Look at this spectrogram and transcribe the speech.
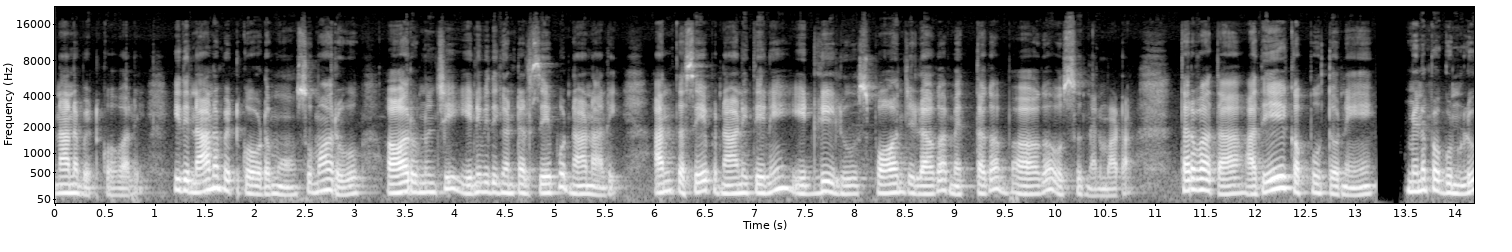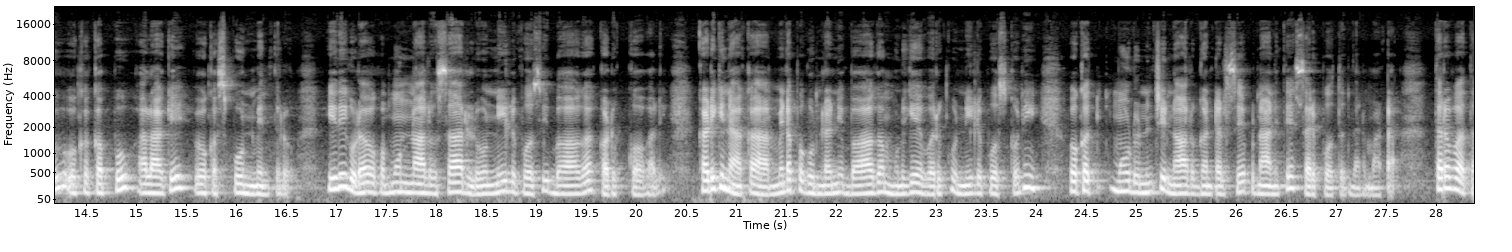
నానబెట్టుకోవాలి. ఇది నానబెట్టుకోవడము సుమారు ఆరు నుంచి ఎనిమిది గంటల సేపు నానాలి. అంతసేపు నానితేనే ఇడ్లీలు స్పాంజ్ లాగా మెత్తగా బాగా వస్తుందన్నమాట. తర్వాత అదే కప్పుతోనే మినపగుండ్లు ఒక కప్పు అలాగే ఒక స్పూన్ మెంతులు. ఇది కూడా ఒక మూడు నాలుగు సార్లు నీళ్ళు పోసి బాగా కడుక్కోవాలి. కడిగినాక మినపగుండ్లన్నీ బాగా మునిగే వరకు నీళ్ళు పోసుకొని ఒక మూడు నుంచి నాలుగు గంటల సేపు నానితే సరిపోతుందనమాట తర్వాత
